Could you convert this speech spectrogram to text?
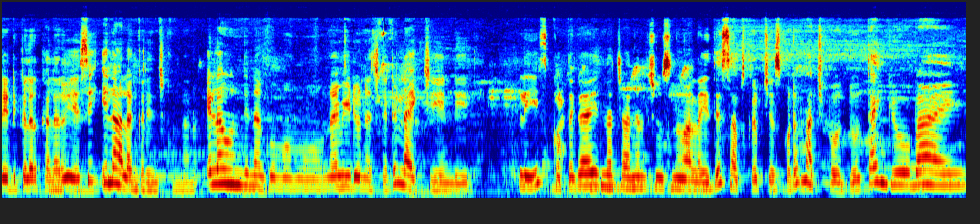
red colour colour వేసి ఇలా అలంకరించుకున్నాను. ఎలా ఉంది నా గుమ్మము? నా వీడియో నచ్చినట్టు లైక్ చేయండి. ప్లీజ్ కొత్తగా నా ఛానల్ చూసిన వాళ్ళైతే సబ్స్క్రైబ్ చేసుకోవడం మర్చిపోవద్దు. Thank you. బాయ్.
